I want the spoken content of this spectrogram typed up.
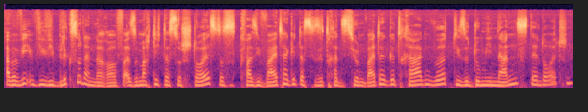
Aber wie, wie, wie blickst du denn darauf? Also macht dich das so stolz, dass es quasi weitergeht, dass diese Tradition weitergetragen wird, diese Dominanz der Deutschen?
